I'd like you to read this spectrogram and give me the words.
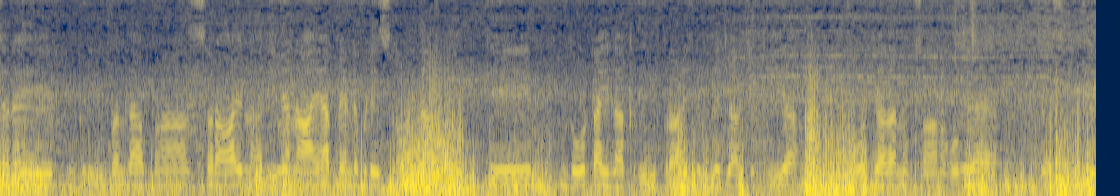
ਸਰ ਇਹ ਗਰੀਬ ਬੰਦਾ ਆਪਣਾ ਸਰਾਜ ਨਦੀ ਦਾ ਨਾਂ ਆ, ਪਿੰਡ ਬੜੇਸਰੋਂ ਦਾ ਤੇ 2.5 ਲੱਖ ਦੀ ਇਹਦੀ ਪਰਾਲੀ ਜਿਹੜੀ ਆ ਜਲ ਚੁੱਕੀ ਆ, ਬਹੁਤ ਜ਼ਿਆਦਾ ਨੁਕਸਾਨ ਹੋ ਗਿਆ ਹੈ ਤੇ ਅਸੀਂ ਇਹ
